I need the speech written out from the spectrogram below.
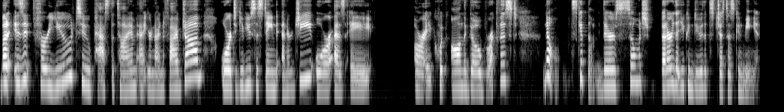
But is it for you to pass the time at your 9 to 5 job or to give you sustained energy or as a or a quick on the go breakfast? No, skip them. There's so much better that you can do that's just as convenient.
